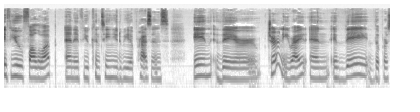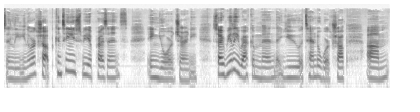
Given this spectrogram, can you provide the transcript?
if you follow up and if you continue to be a presence in their journey, right? And if they, the person leading the workshop, continues to be a presence in your journey. So I really recommend that you attend a workshop. Um,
